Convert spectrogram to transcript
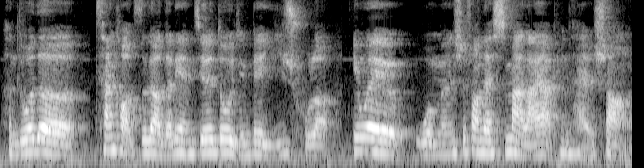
很多的参考资料的链接都已经被移除了，因为我们是放在喜马拉雅平台上，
